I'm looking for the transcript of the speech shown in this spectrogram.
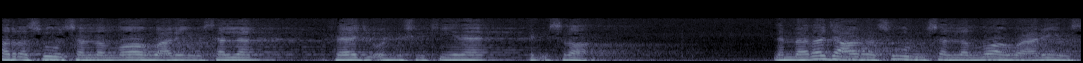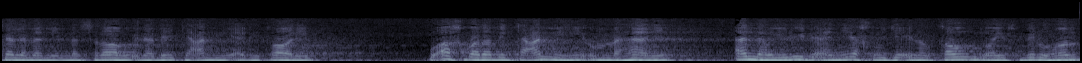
الرسول صلى الله عليه وسلم فاجئ المشركين في الإسراء. لما رجع الرسول صلى الله عليه وسلم من مسراه إلى بيت عمه أبي طالب وأخبر بنت عمه أم هانئ أنه يريد أن يخرج إلى القوم ويخبرهم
